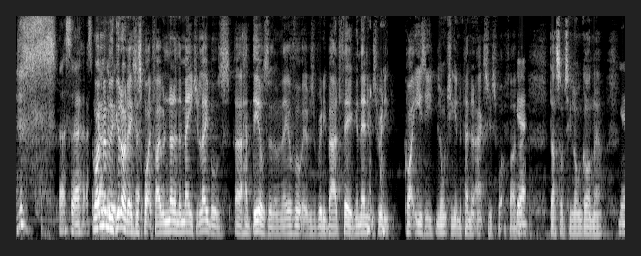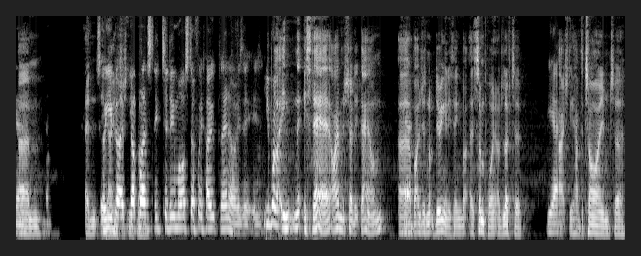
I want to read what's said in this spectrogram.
that's uh, that's. Well, I remember the good old days of Spotify when none of the major labels uh, had deals with them, and they all thought it was a really bad thing. And then it was really quite easy launching independent acts through Spotify. But Yeah. that's obviously long gone now. Yeah. Um, and so you got you got plans to, to do more stuff with Hope then, or is it? Is, Yeah, well, like, it's there. I haven't shut it down, uh, Yeah. but I'm just not doing anything. But at some point, I'd love to yeah, actually have the time to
